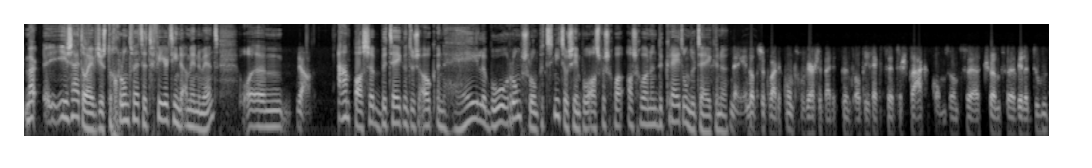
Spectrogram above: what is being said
Maar eh, je zei het al eventjes, de grondwet, het 14e amendement. Um, ja aanpassen betekent dus ook een heleboel rompslomp. Het is niet zo simpel als, als gewoon een decreet ondertekenen. Nee, en dat is ook waar de controverse bij dit punt al direct uh, ter sprake komt. Want uh, Trump uh, wil het doen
